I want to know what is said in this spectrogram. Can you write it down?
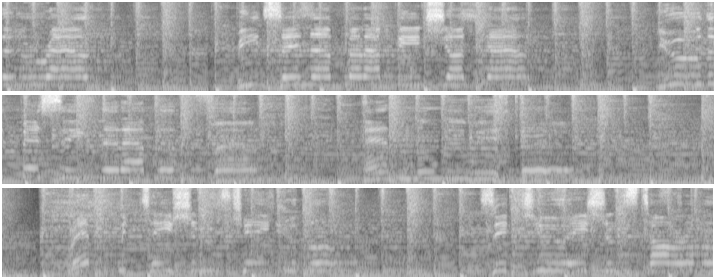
And around. Been sent up and I've been shut down. You're the best thing that I've ever found. Handle me with care. Reputation's changeable, situations terrible.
